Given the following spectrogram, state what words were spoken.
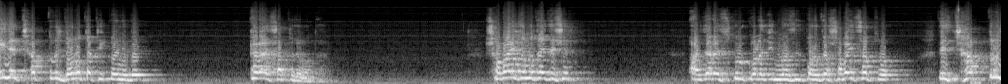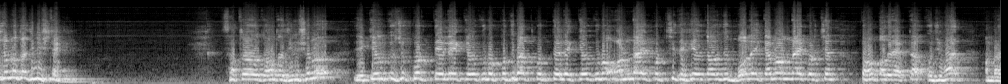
এই যে ছাত্র জনতা ঠিক করে নেবে, কারা ছাত্র জনতা? সবাই জনতা দেশের? আর যারা স্কুল, কলেজ, ইউনিভার্সিটি পড়ে, তারা সবাই ছাত্র। এই ছাত্র জনতা জিনিসটা কি? ছাত্র জনতা জিনিস হলো যে কেউ কিছু করতে এলে, কেউ কোনো প্রতিবাদ করতে এলে, কেউ কোনো অন্যায় করছি দেখে তারা যদি বলে, কেন অন্যায় করছেন? তখন তাদের একটা অজুহাত, আমরা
